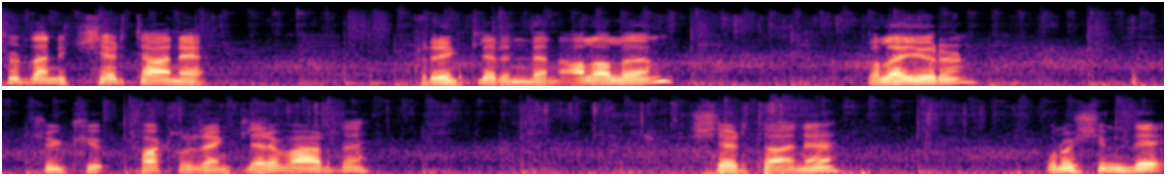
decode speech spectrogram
Şuradan ikişer tane renklerinden alalım. Glayörün çünkü farklı renkleri vardı. İkişer tane. Bunu şimdi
